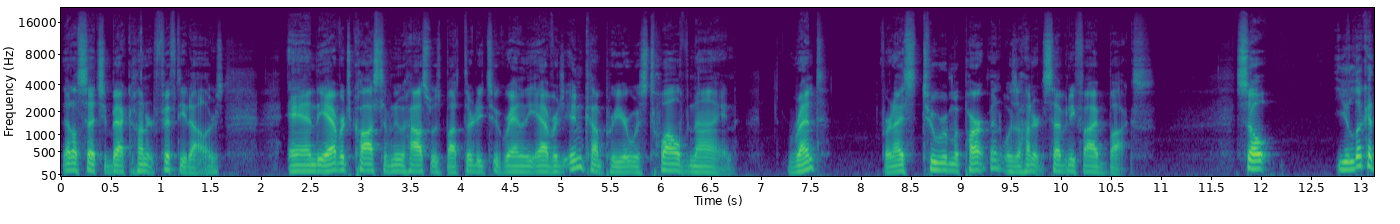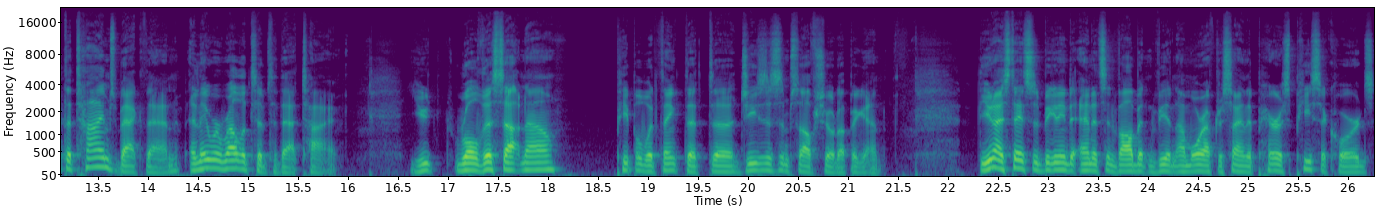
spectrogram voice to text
that'll set you back $150. And the average cost of a new house was about 32 grand, and the average income per year was 12.9. Rent for a nice two-room apartment was 175 bucks. So you look at the times back then, and they were relative to that time. You roll this out now, people would think that uh, Jesus himself showed up again. The United States was beginning to end its involvement in Vietnam War after signing the Paris Peace Accords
